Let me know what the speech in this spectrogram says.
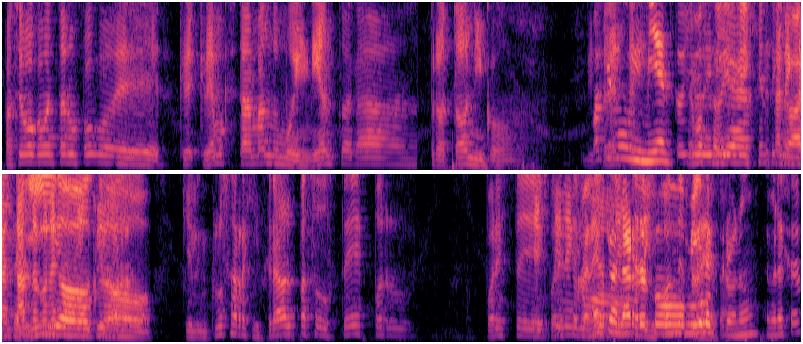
Pasemos a comentar un poco de. cre- creemos que se está armando un movimiento acá protónico. Más que movimiento, yo Hemos sabido que hay diría. gente están que lo ha encantando con ese que, folclore. lo, que incluso ha registrado el paso de ustedes por, por este, por este planeta. Hay que hablar de eso, del mi planeta. Electro, ¿no? ¿Te parece?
